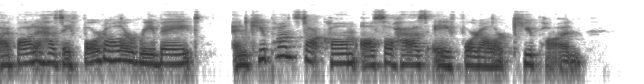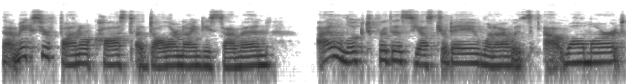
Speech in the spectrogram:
It has a $4 rebate and coupons.com also has a $4 coupon. That makes your final cost $1.97. I looked for this yesterday when I was at Walmart.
